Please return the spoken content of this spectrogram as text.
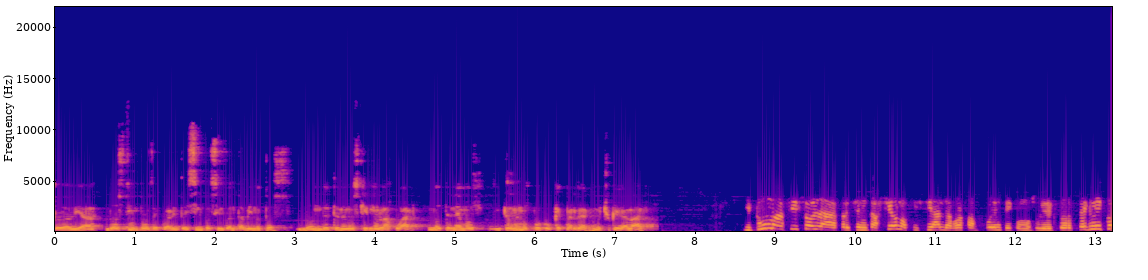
todavía dos tiempos de 45-50 minutos donde tenemos que irnos a jugar. No tenemos, tenemos poco que perder, mucho que ganar y Pumas hizo la presentación oficial de Rafa Puente como su director técnico,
